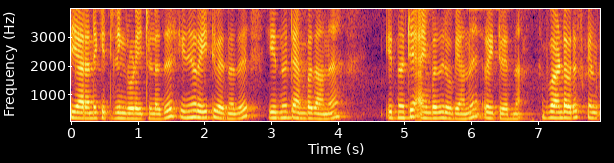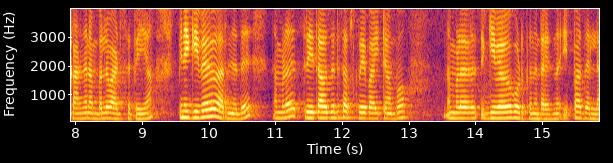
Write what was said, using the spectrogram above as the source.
തിയാറാന്റെ കിറ്റിൽ ഇൻക്ലൂഡ് ചെയ്തിട്ടുള്ളത് ഇതിന് റേറ്റ് വരുന്നത് ഇരുന്നൂറ്റി അമ്പതാണ് ഇരുന്നൂറ്റി അമ്പത് രൂപയാണ് റേറ്റ് വരുന്നത്. അപ്പോൾ വേണ്ടവർ സ്ക്രീനിൽ കാണുന്ന നമ്പറിൽ വാട്സപ്പ് ചെയ്യുക. പിന്നെ ഗിവ് അവേ പറഞ്ഞത് നമ്മൾ ത്രീ തൗസൻഡ് സബ്സ്ക്രൈബ് ആയിട്ടാകുമ്പോൾ നമ്മൾ ഗിവ് അവേ കൊടുക്കുന്നുണ്ടായിരുന്നു. ഇപ്പോൾ അതല്ല.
